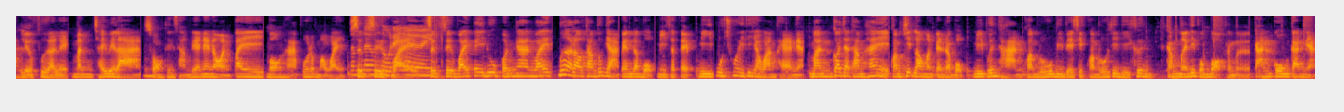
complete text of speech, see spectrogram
เหลือเฟือเลย มันใช้เวลา 2-3 เดือนแน่นอน ไปมองหาผู้รับเหมาไว้เริ่มสืบเริ่มสืบดูได้ไว้เลยสืบสืบไว้ไปดูผลงานไว้ เมื่อเราทำทุกอย่างเป็นระบบมีสเต็ปมีผู้ช่วยที่จะวางแผนเนี่ยมันก็จะทำให้ความคิดเรามันเป็นระบบ มีพื้นฐานความรู้มีเบสิกความรู้ที่ดีขึ้นกับเหมือนที่ผมบอกเสมอ การโกงกันเนี่ย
